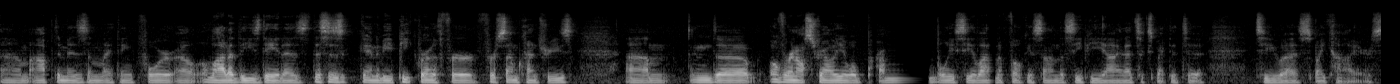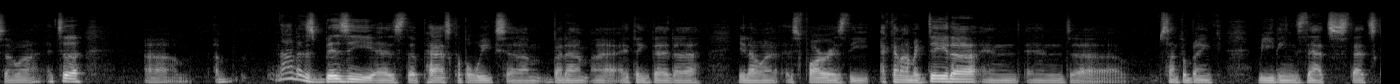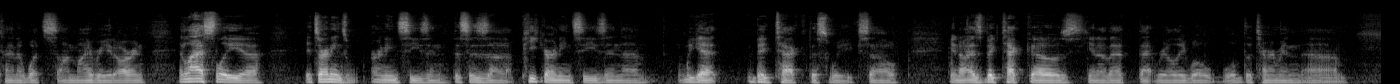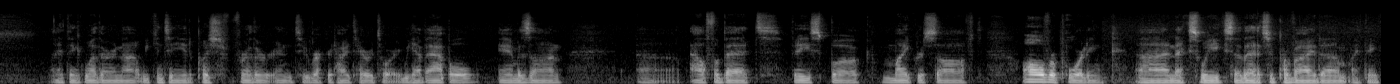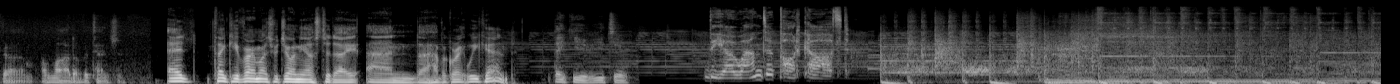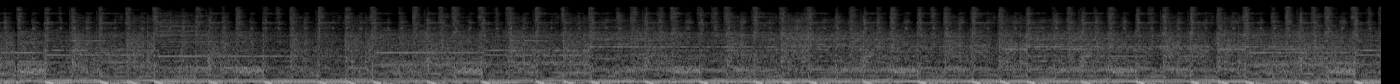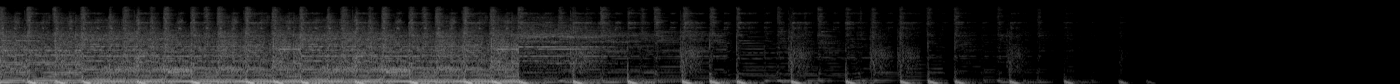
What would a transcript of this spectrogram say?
um, optimism. I think for a, a, lot of these data, this is going to be peak growth for for some countries, um, and over in Australia, we'll probably probably see a lot of focus on the CPI that's expected to to uh, spike higher. So uh, it's a, um, a, not as busy as the past couple weeks, um, but um, I, I, think that uh, you know uh, as far as the economic data and and uh, central bank meetings, that's that's kind of what's on my radar. And and lastly, uh, it's earnings earnings season. This is peak earnings season. Um, we get big tech this week, so you know, as big tech goes, you know that that really will will determine. Um, I think whether or not we continue to push further into record high territory. We have Apple, Amazon, uh, Alphabet, Facebook, Microsoft, all reporting uh, next week. So that should provide, um, I think, um, a lot of attention. Ed, thank you very much for joining us today and uh, have a great weekend. Thank you. You too. The Oanda Podcast.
